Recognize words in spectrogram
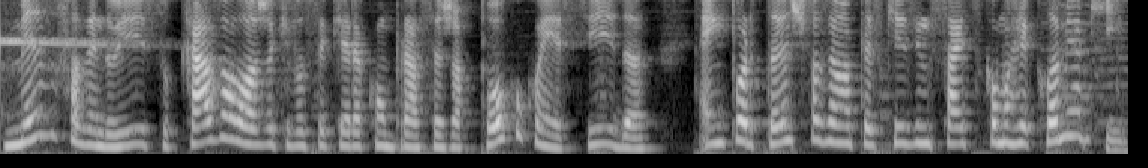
Mesmo fazendo isso, caso a loja que você queira comprar seja pouco conhecida, é importante fazer uma pesquisa em sites como Reclame Aqui.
